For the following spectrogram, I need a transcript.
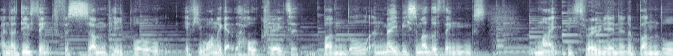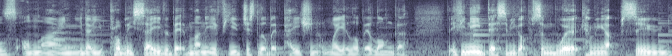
And I do think for some people, if you want to get the whole creator bundle and maybe some other things might be thrown in in a bundles online, you know, you probably save a bit of money if you're just a little bit patient and wait a little bit longer. But if you need this, if you've got some work coming up soon,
